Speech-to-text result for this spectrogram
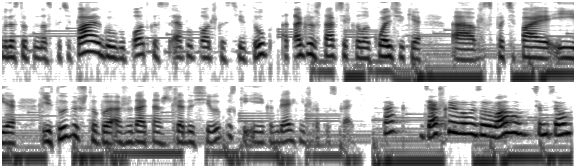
Мы доступны на Spotify, Google Podcast, Apple Podcast, YouTube. А также ставьте колокольчики э, в Spotify и YouTube, чтобы ожидать наши следующие выпуски и никогда их не пропускать. Так, дякую вам за увагу. Всем-всем.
